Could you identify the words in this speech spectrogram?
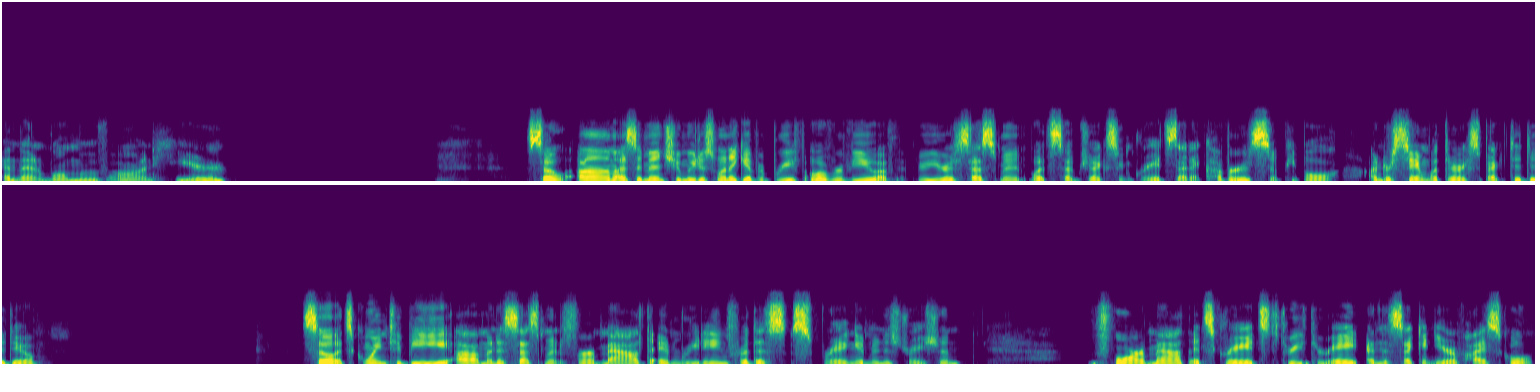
And then we'll move on here. So um, as I mentioned, we just want to give a brief overview of the through-year assessment, what subjects and grades that it covers, so people understand what they're expected to do. So it's going to be um, an assessment for math and reading for this spring administration. For math, it's grades three through eight and the second year of high school.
